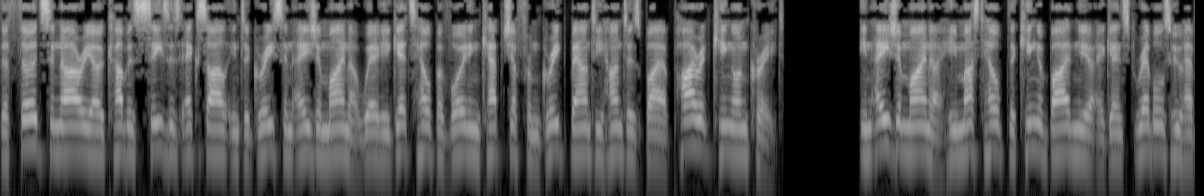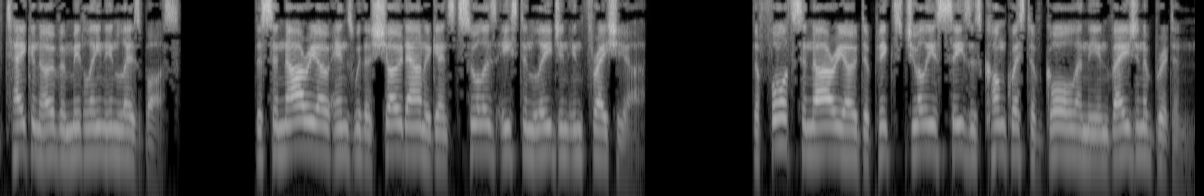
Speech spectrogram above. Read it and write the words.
The third scenario covers Caesar's exile into Greece and Asia Minor where he gets help avoiding capture from Greek bounty hunters by a pirate king on Crete. In Asia Minor he must help the king of Bithynia against rebels who have taken over Mytilene in Lesbos. The scenario ends with a showdown against Sulla's Eastern Legion in Thracia. The fourth scenario depicts Julius Caesar's conquest of Gaul and the invasion of Britain.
